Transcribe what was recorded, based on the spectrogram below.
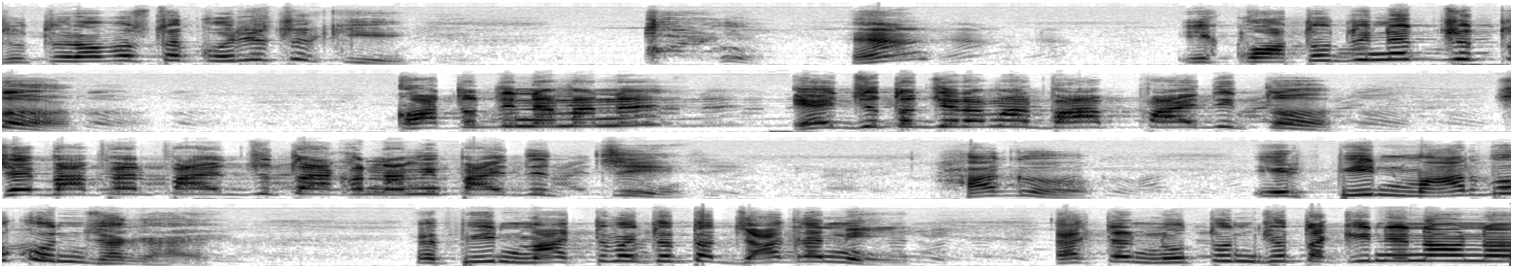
জুতোর অবস্থা করেছ কি? হ্যাঁ? এ কতদিনের জুতো? কতদিনে মানে? এই জুতো যেটা আমার বাপ পায়ে দিত সেই বাপের পায়ের জুতো এখন আমি পায়ে দিচ্ছি। হাগো এর পিন মারবো কোন জায়গায়? এর পিন মারতে মারতে তার জায়গা নেই। একটা নতুন জুতা কিনে নাও না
